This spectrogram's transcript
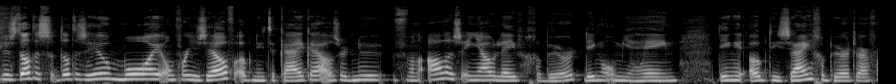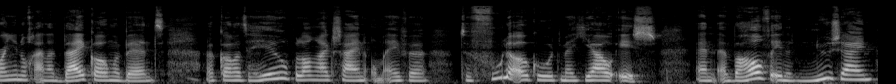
Dus dat is, dat is heel mooi om voor jezelf ook nu te kijken. Als er nu van alles in jouw leven gebeurt, dingen om je heen, dingen ook die zijn gebeurd waarvan je nog aan het bijkomen bent, dan kan het heel belangrijk zijn om even te voelen ook hoe het met jou is. En, en behalve in het nu zijn,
